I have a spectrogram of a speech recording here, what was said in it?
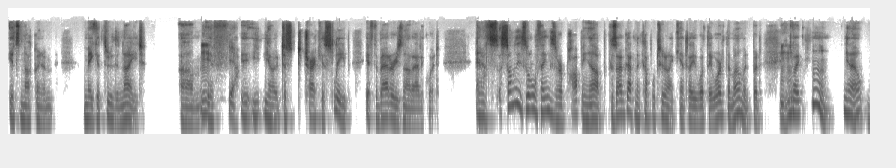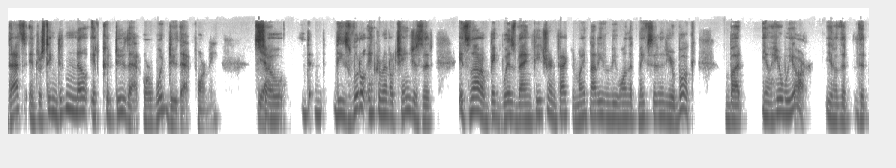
it's not going to make it through the night um, mm, if yeah. you know just to track his sleep if the battery's not adequate. And it's some of these little things that are popping up because i've gotten a couple too and i can't tell you what they were at the moment but mm-hmm. it's like hmm you know that's interesting. Didn't know it could do that or would do that for me. Yeah. so th- these little incremental changes that it's not a big whiz bang feature. In fact it might not even be one that makes it into your book but you know here we are. You know that that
